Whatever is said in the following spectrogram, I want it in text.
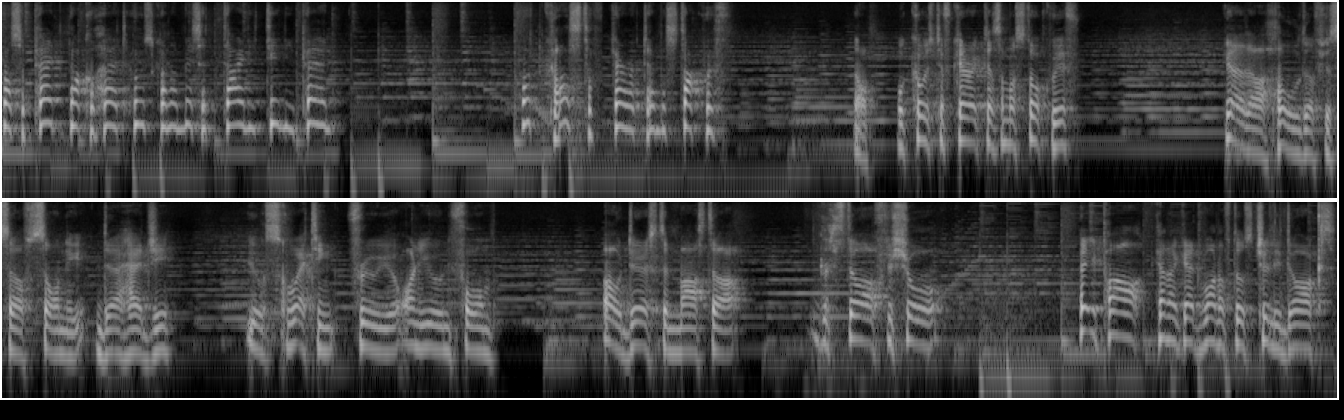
was a pen, knucklehead. Who's gonna miss a tiny, teeny pen? What cast of character am I stuck with? No, what cast of characters am I stuck with? Get a hold of yourself, Sonny the Hedgie. You're sweating through your uniform. Oh, there's the master. The star of the show. Hey pal, can I get one of those chili dogs?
